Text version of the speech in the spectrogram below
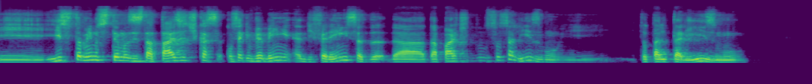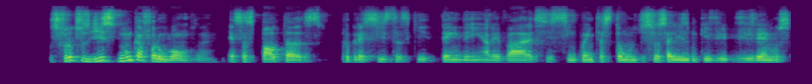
E isso também nos sistemas estatais a gente consegue ver bem a diferença da, da, parte do socialismo e totalitarismo. Os frutos disso nunca foram bons, né? Essas pautas progressistas que tendem a levar esses 50 tons de socialismo que vi vivemos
